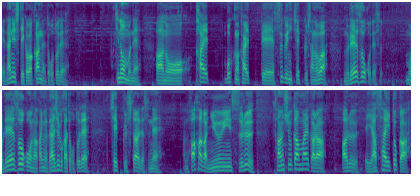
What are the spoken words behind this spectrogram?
う何していいか分かんないということで昨日もねあの帰僕が帰ってすぐにチェックしたのは冷蔵庫です。もう冷蔵庫の中身は大丈夫かということでチェックしたらですねあの母が入院する3週間前からある野菜とか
